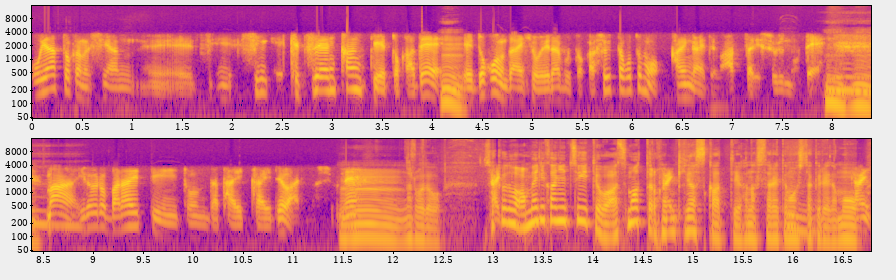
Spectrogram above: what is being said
親とかのしあのえーし血縁関係とかで、うんえーどこの代表を選ぶとか、そういったことも海外ではあったりするので、うんうん。まあいろいろバラエティーに富んだ大会ではありますよね。うん、なるほど。先ほどアメリカについては集まったら本気出すかっていう話されてましたけれども、はい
